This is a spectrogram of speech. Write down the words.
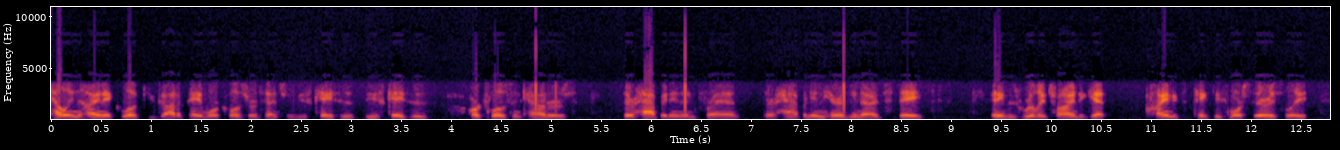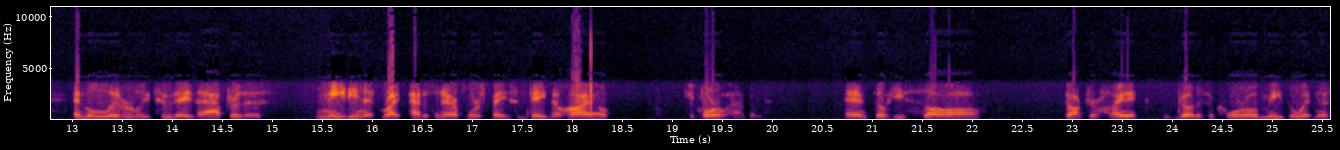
telling Hynek, look, you got to pay more closer attention to these cases. These cases are close encounters. They're happening in France. They're happening here in the United States. And he was really trying to get Hynek to take these more seriously. And literally two days after this meeting at Wright Patterson Air Force Base in Dayton, Ohio, Socorro happened. And so he saw Dr. Hynek go to Socorro, meet the witness,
